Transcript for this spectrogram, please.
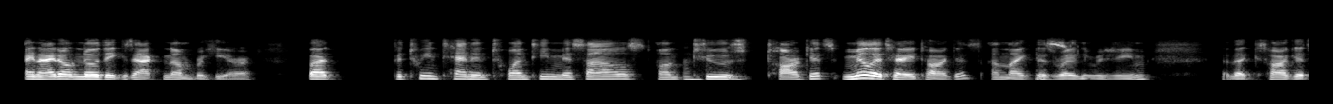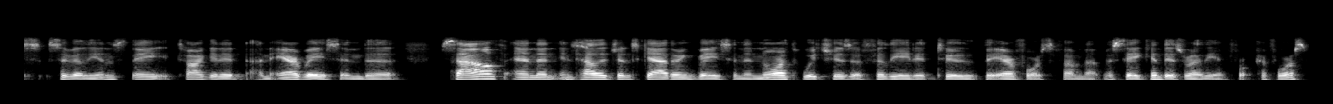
and I don't know the exact number here, but between 10 and 20 missiles on Mhm. two targets, military targets, unlike the Yes. Israeli regime that targets civilians. They targeted an air base in the south and an intelligence gathering base in the north, which is affiliated to the Air Force, if I'm not mistaken, the Israeli Air Force,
